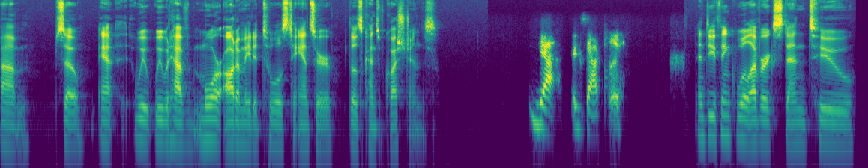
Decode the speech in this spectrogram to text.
Um, so we, we would have more automated tools to answer those kinds of questions. Yeah, exactly. And do you think we'll ever extend to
